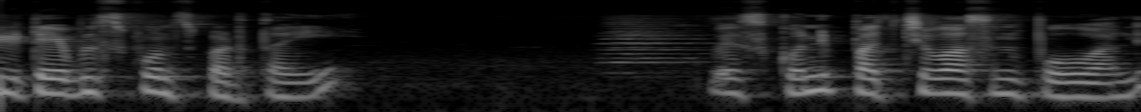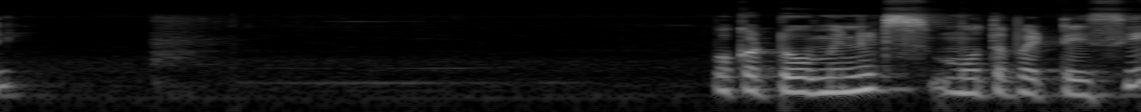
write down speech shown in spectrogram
త్రీ టేబుల్ స్పూన్స్ పడతాయి. వేసుకొని పచ్చివాసన పోవాలి. ఒక టూ మినిట్స్ మూత పెట్టేసి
